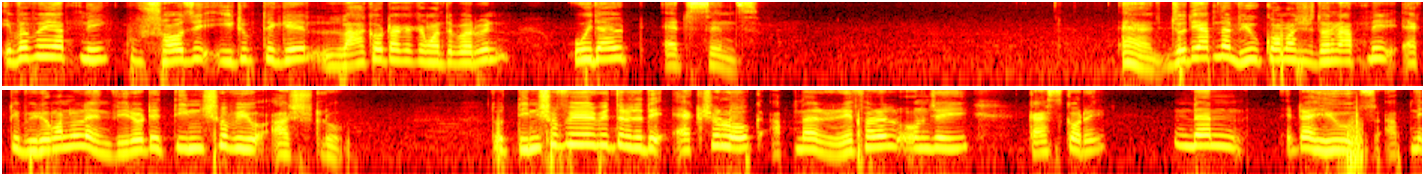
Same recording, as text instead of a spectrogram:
এভাবেই আপনি খুব সহজে ইউটিউব থেকে লাখো টাকা কামাতে পারবেন উইদাউট অ্যাডসেন্স হ্যাঁ যদি আপনার ভিউ কম আসে, ধরেন আপনি একটি ভিডিও বানালেন ভিডিওতে তিনশো ভিউ আসলো। তো তিনশো ভিউয়ের ভিতরে যদি একশো লোক আপনার রেফারেল অনুযায়ী কাজ করে দেন এটা হিউজ আপনি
